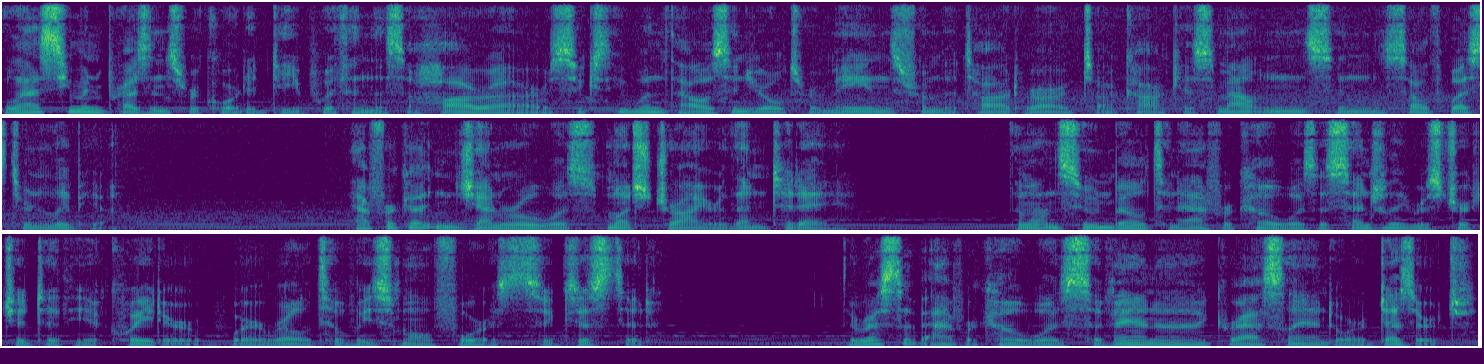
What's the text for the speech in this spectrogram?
The last human presence recorded deep within the Sahara are 61,000 year old remains from the Tadrart Acacus Mountains in southwestern Libya. Africa in general was much drier than today. The monsoon belt in Africa was essentially restricted to the equator, where relatively small forests existed. The rest of Africa was savanna, grassland, or desert,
